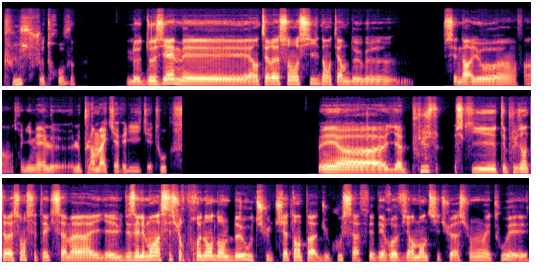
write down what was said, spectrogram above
plus, je trouve. Le deuxième est intéressant aussi en termes de euh, scénario, euh, enfin, entre guillemets, le, plan machiavélique et tout. Mais euh, il y a plus. Ce qui était plus intéressant, c'était que ça m'a. Il y a eu des éléments assez surprenants dans le 2 où tu t'y attends pas. Du coup, ça fait des revirements de situation et tout. Et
